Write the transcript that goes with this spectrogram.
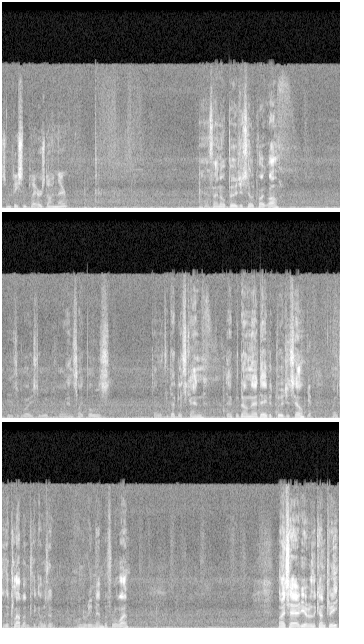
Some decent players down there. Yes, I know Burgess Hill quite well. Years ago, I used to work for Henselite Bowls down at the Douglas Ken depot down there. David Burgess Hill. Yep. Went to the club. I think I was an honorary member for a while. Nice area of the country.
